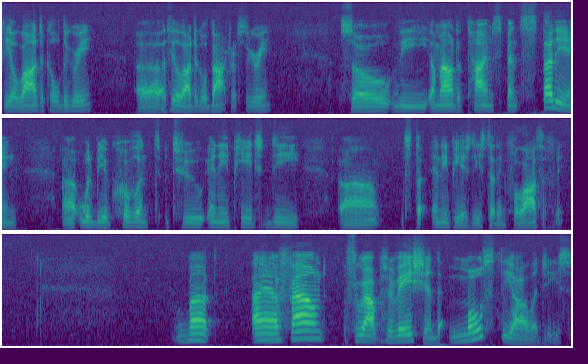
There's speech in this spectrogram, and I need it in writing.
theological degree, uh, a theological doctorate degree. So the amount of time spent studying uh, would be equivalent to any PhD, uh, any PhD studying philosophy. But I have found through observation that most theologies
